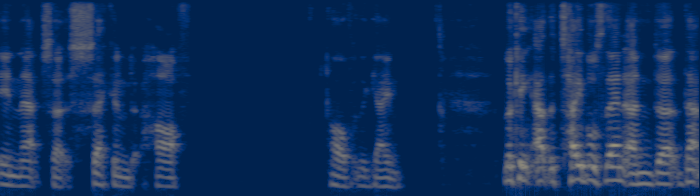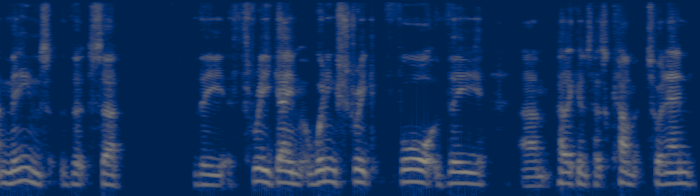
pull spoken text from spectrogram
in that uh, second half of the game. Looking at the tables then, and uh, that means that uh, the three game winning streak for the um, Pelicans has come to an end,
